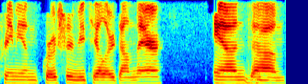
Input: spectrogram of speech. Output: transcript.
premium grocery retailer down there, and mm-hmm. um,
